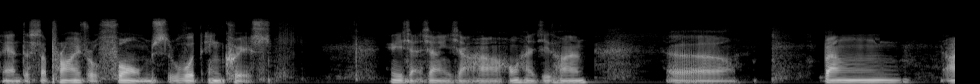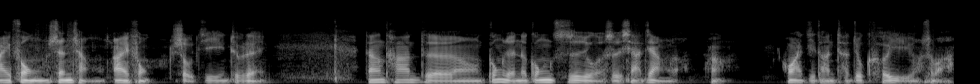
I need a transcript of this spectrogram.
and the supply of phones would increase。 可以想象一下哈，红海集团，呃，帮 iPhone 生产 iPhone 手机，对不对？当他的工人的工资如果是下降了啊，红海集团它就可以用什么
